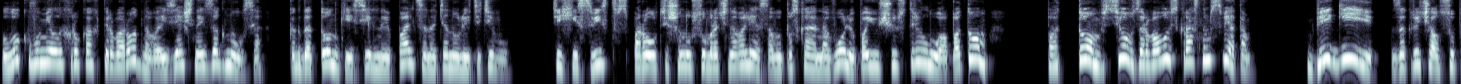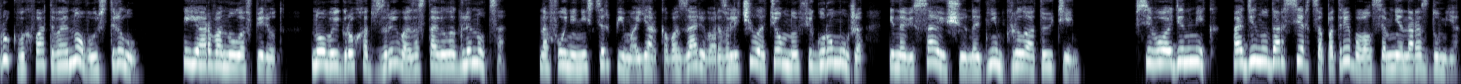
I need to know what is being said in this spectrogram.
Лук в умелых руках первородного изящно изогнулся, когда тонкие сильные пальцы натянули тетиву. Тихий свист вспорол тишину сумрачного леса, выпуская на волю поющую стрелу, а потом... Потом все взорвалось красным светом. «Беги!» – закричал супруг, выхватывая новую стрелу. Я рванула вперед. Новый грохот взрыва заставил оглянуться. На фоне нестерпимо яркого зарева различила темную фигуру мужа и нависающую над ним крылатую тень. Всего один миг, один удар сердца потребовался мне на раздумье.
